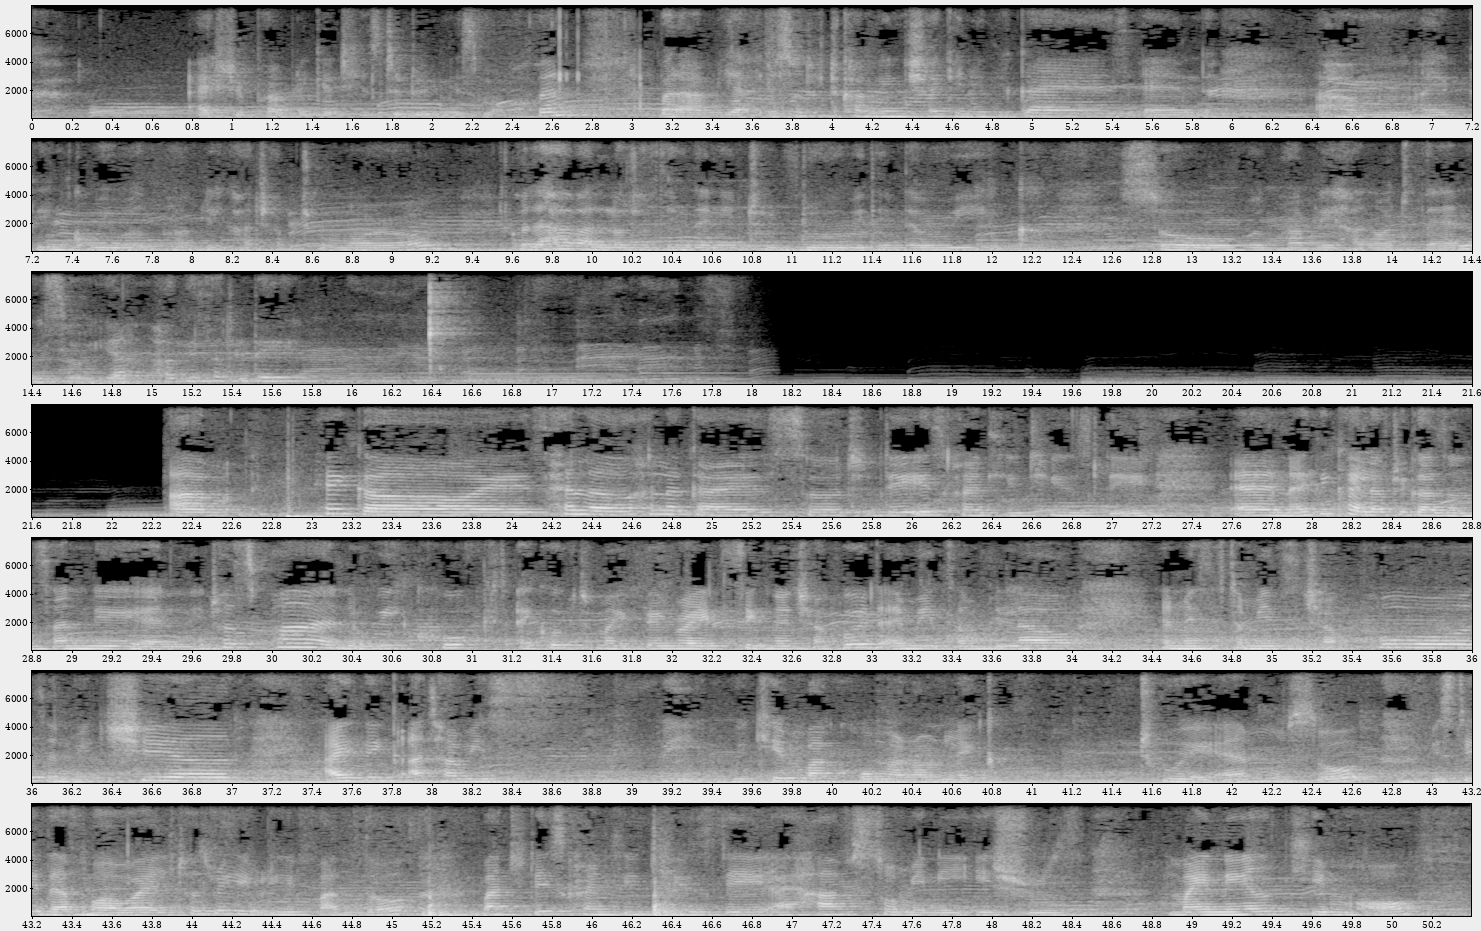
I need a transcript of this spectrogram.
I should probably get used to doing this more often. But um yeah. I just wanted to come in check in with you guys. And um, I think we will probably catch up tomorrow because I have a lot of things I need to do within the week so we'll probably hang out then. So yeah happy Saturday. Um hey guys. Hello. Hello guys. So today is currently tuesday and i think i left you guys on sunday and it was fun. We cooked. I cooked my favorite signature food. I made some pilau and my sister made chapos and we chilled. I think after we we, we came back home around like 2 a.m or so we stayed there for a while. It was really really fun though. But today is currently tuesday. I have so many issues. My nail came off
